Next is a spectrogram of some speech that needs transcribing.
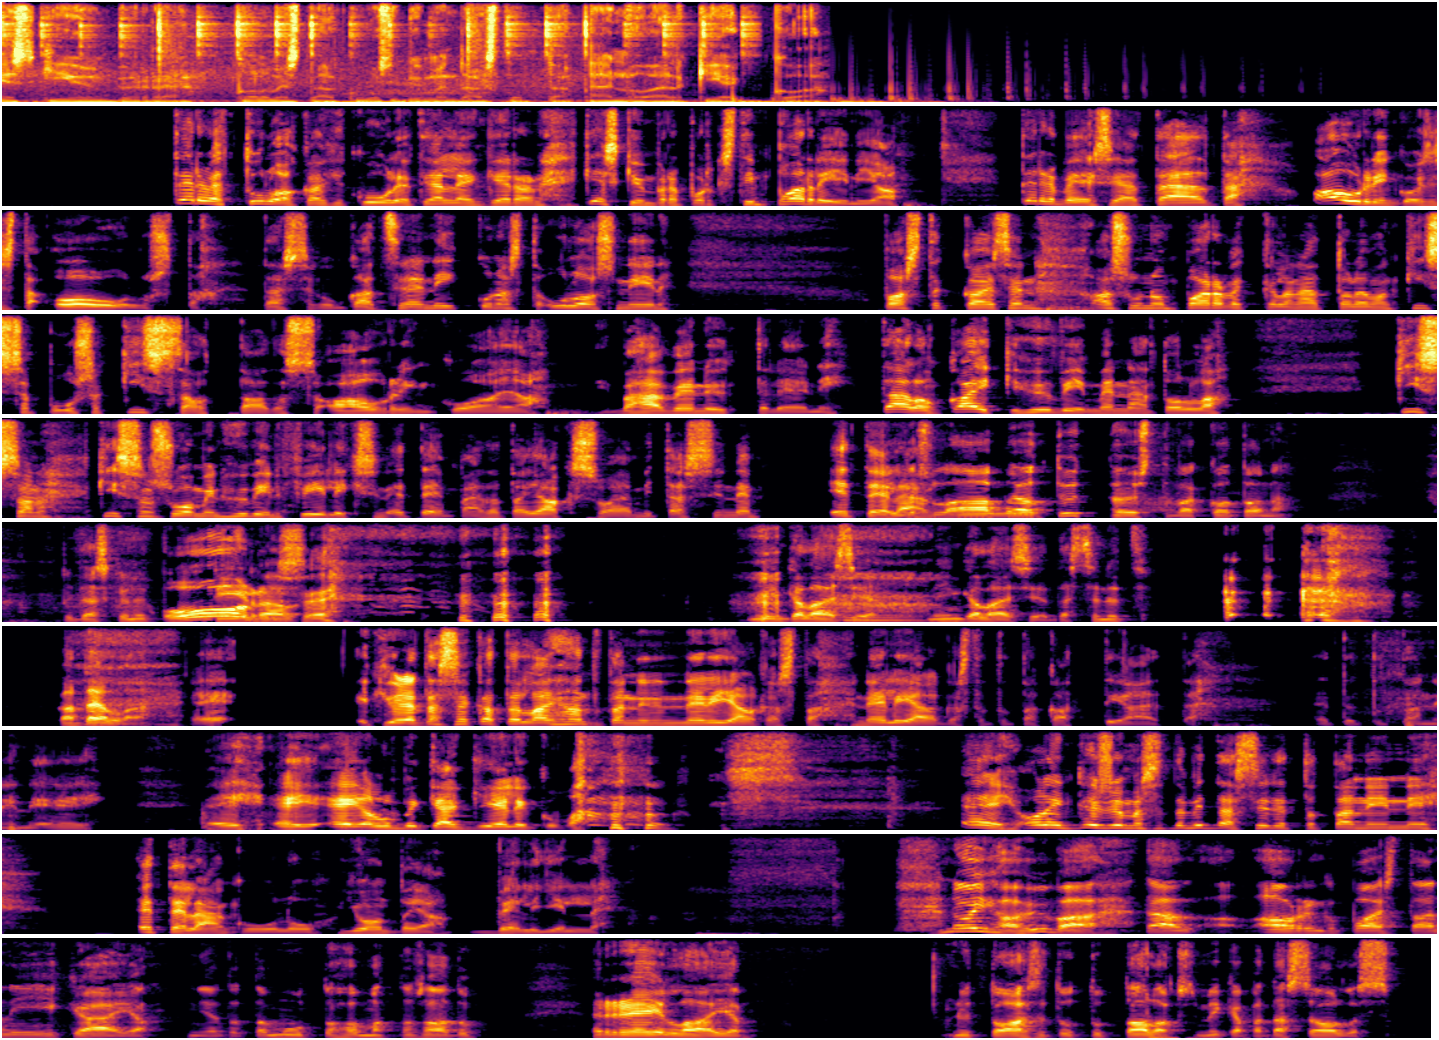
Keskiympyrä 360 astetta NHL-kiekkoa. Tervetuloa kaikki kuulijat jälleen kerran Keskiympärä podcastin pariin ja terveisiä täältä aurinkoisesta Oulusta. Tässä kun katselen ikkunasta ulos, niin vastakkaisen asunnon parvekkeella näyttää olevan kissa puussa. Kissa ottaa tuossa aurinkoa ja vähän venyttelee, niin täällä on kaikki hyvin. Mennään tuolla kissan, kissan Suomin hyvin fiiliksin eteenpäin tätä jaksoa. Ja mitä sinne etelään Eikö sulla kuuluu? Aape ole tyttöystävä kotona? Pitäisikö nyt On se. Minkälaisia, minkälaisia tässä nyt katellaan? Kyllä tässä katsellaan ihan tota niin nelijalkasta, nelijalkasta tota kattia, että, että tota niin, ei, ei, ei, ei, ollut mikään kielikuva. ei, olin kysymässä, että mitä sinne tota niin, niin etelään kuuluu juontaja veljille. No ihan hyvä. Täällä aurinko paistaa niin ikään ja, ja tota, muuttohommat on saatu reilaan ja nyt on asetuttu taloksi. Mikäpä tässä ollessa?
